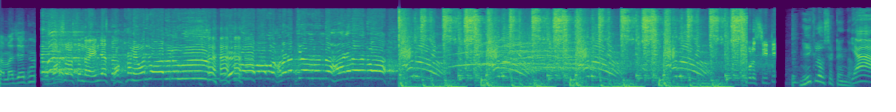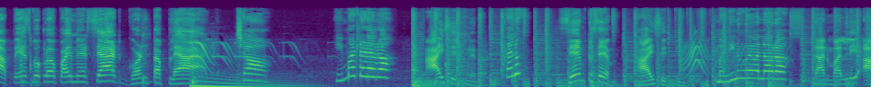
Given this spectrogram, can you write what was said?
సమాజం ఇప్పుడు సిటీ నీకు లవ్ సెట్ అయిందా? యా ఫేస్బుక్లో ఫైవ్ మినిట్స్ చాట్ గంట ప్లాన్ చా. ఏం మాట్లాడావురా? హాయ్ చెప్పినాను తను? సేమ్ టు సేమ్. హాయ్ చెప్పింది మళ్ళీ నువ్వేమన్నావురా? దాని మళ్ళీ ఆ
